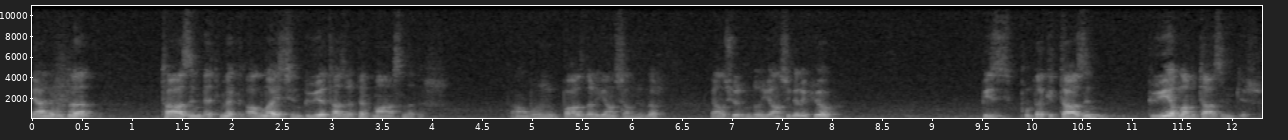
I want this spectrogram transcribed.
Yani burada tazim etmek Allah için büyüye tazim etmek manasındadır. Tamam bunu bazıları yanlış anlıyorlar. Yanlış yorumluyor. Yanlışı gerek yok. Biz buradaki tazim büyüye yapılan bir tazimdir.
